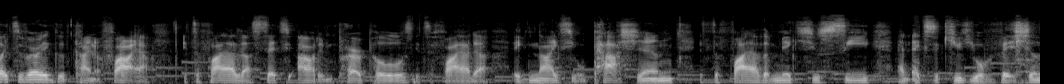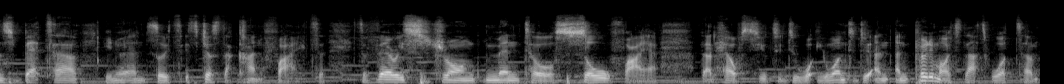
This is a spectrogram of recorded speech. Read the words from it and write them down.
but it's a very good kind of fire. It's a fire that sets you out in purpose. It's a fire that ignites your passion. It's the fire that makes you see and execute your visions better, you know. And so it's, it's just that kind of fire. It's a, it's a very strong mental soul fire that helps you to do what you want to do. And, and pretty much that's what um,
